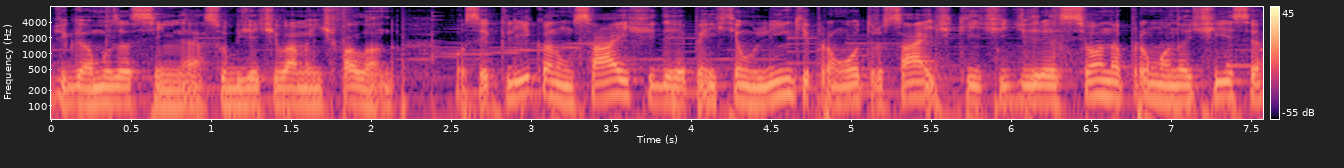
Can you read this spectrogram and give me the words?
digamos assim, né, subjetivamente falando. Você clica num site, de repente tem um link para um outro site que te direciona para uma notícia,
